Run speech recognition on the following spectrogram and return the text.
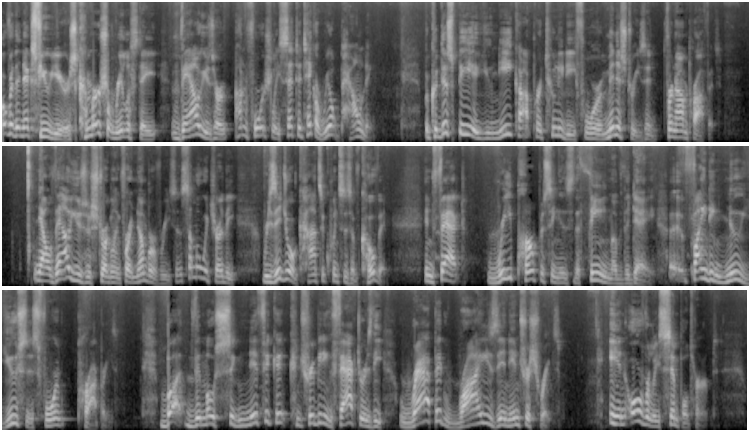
Over the next few years, commercial real estate values are unfortunately set to take a real pounding. But could this be a unique opportunity for ministries and for nonprofits? Now, values are struggling for a number of reasons, some of which are the residual consequences of COVID. In fact, repurposing is the theme of the day, uh, finding new uses for properties. But the most significant contributing factor is the rapid rise in interest rates. In overly simple terms,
